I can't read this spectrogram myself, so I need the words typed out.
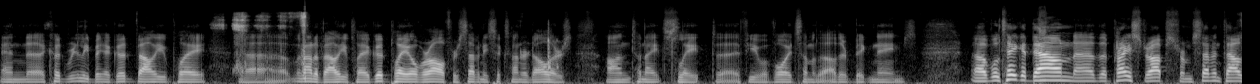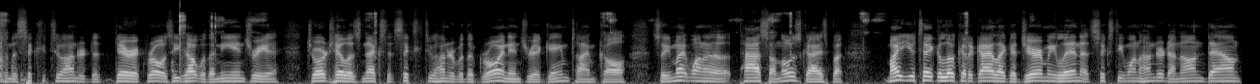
and uh, could really be a good value play, uh, not a value play, a good play overall for $7,600 on tonight's slate uh, if you avoid some of the other big names. Uh, we'll take it down. Uh, the price drops from 7,000 to 6,200 to Derrick Rose. He's out with a knee injury. George Hill is next at 6,200 with a groin injury, a game time call. So you might want to pass on those guys. But might you take a look at a guy like a Jeremy Lin at 6,100 and on down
